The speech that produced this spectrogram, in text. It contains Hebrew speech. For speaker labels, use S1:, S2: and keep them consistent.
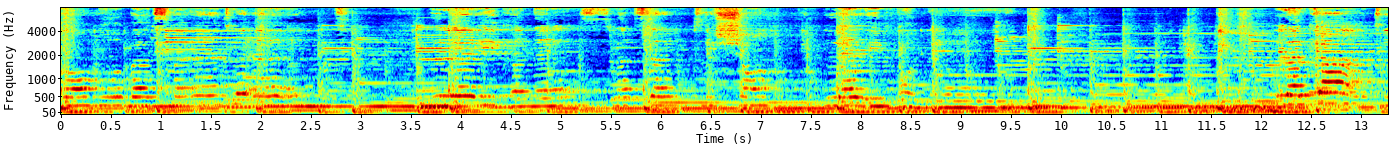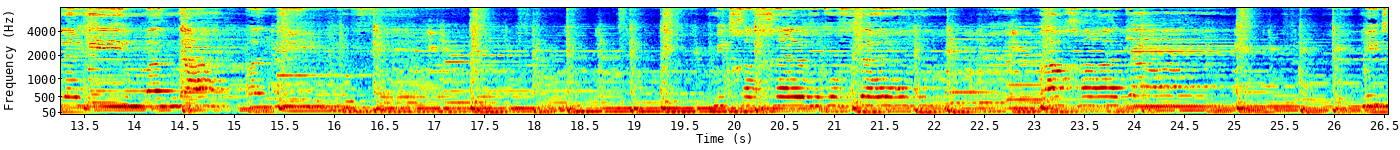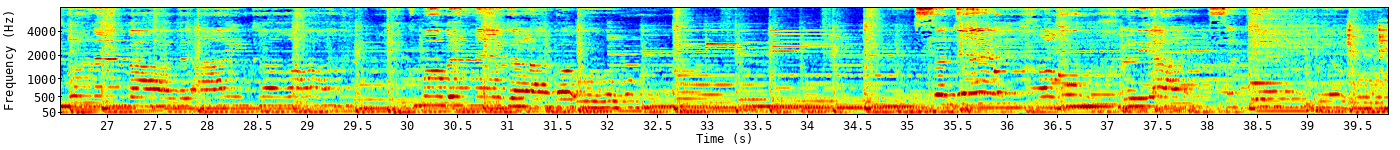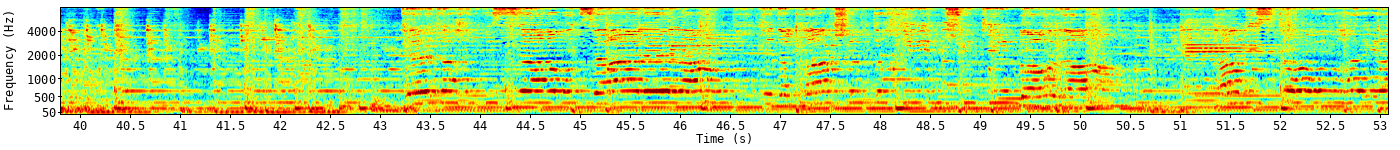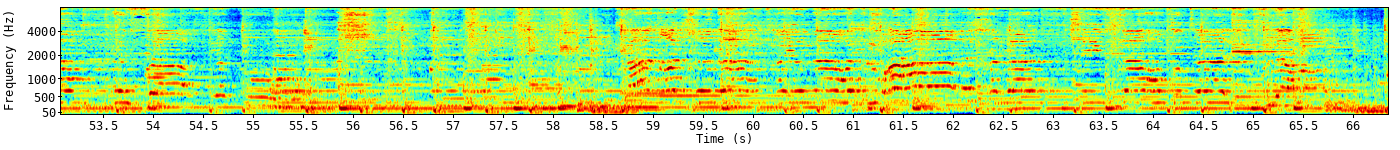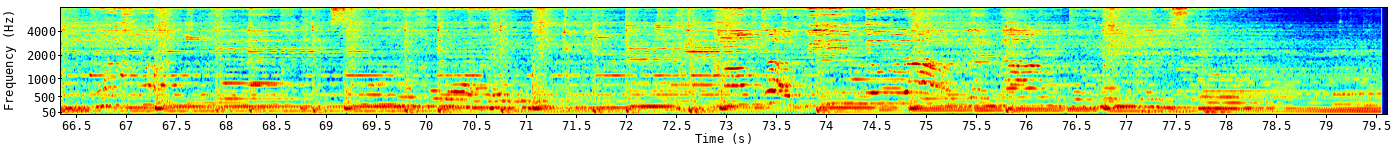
S1: מרבץ מעת לעת להיכנס, לצאת, לישון, להתבונן. לגעת, להימנע, אני כופר. מתחלחל וכופר בחרדה מתבונן בה בעין benega baon oh.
